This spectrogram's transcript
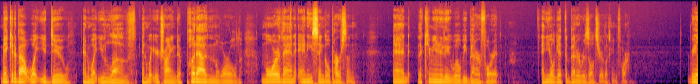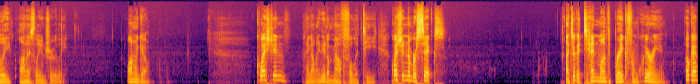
Make it about what you do and what you love and what you're trying to put out in the world more than any single person. And the community will be better for it. And you'll get the better results you're looking for. Really, honestly, and truly. On we go. Question, hang on, I need a mouthful of tea. Question number six. I took a 10 month break from querying. Okay.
